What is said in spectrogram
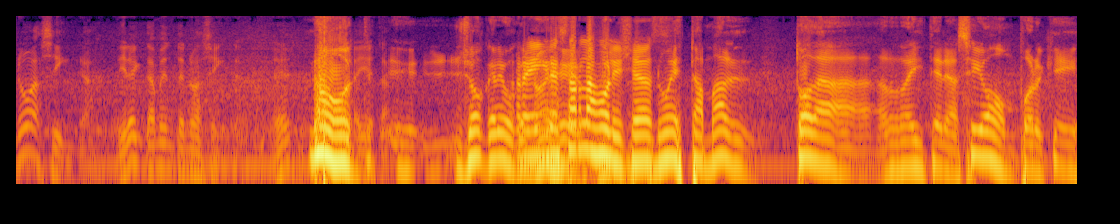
No asigna, directamente no asigna. ¿eh? No, eh, yo creo que no Reingresar es- las bolillas. no está mal toda reiteración porque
